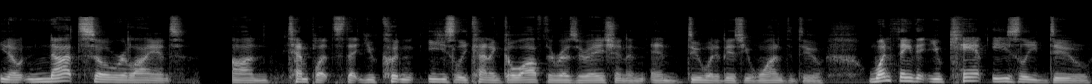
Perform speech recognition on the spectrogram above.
you know, not so reliant on templates that you couldn't easily kind of go off the reservation and, and do what it is you wanted to do. One thing that you can't easily do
